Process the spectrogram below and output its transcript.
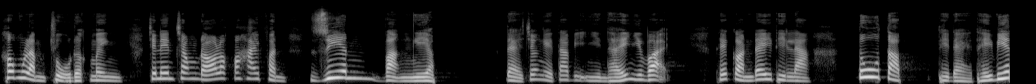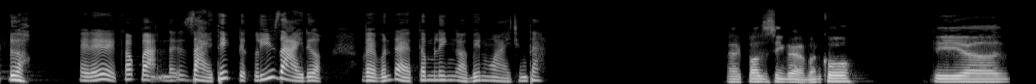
không làm chủ được mình. Cho nên trong đó là có hai phần duyên và nghiệp để cho người ta bị nhìn thấy như vậy. Thế còn đây thì là tu tập thì để thấy biết được. Thì đấy để các bạn đã giải thích được lý giải được về vấn đề tâm linh ở bên ngoài chúng ta. À, con xin cảm ơn cô. Thì uh,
